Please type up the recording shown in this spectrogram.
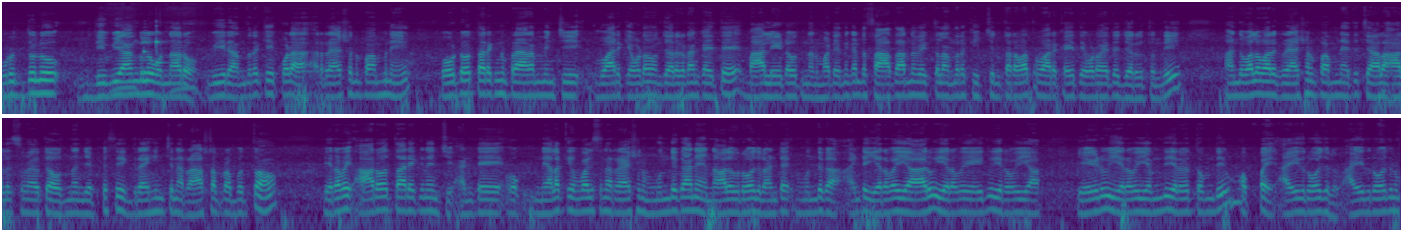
వృద్ధులు దివ్యాంగులు ఉన్నారో వీరందరికీ కూడా రేషన్ పంపిణీ ఒకటో తారీఖున ప్రారంభించి వారికి ఇవ్వడం జరగడానికి అయితే బాగా లేట్ అవుతుంది అనమాట ఎందుకంటే సాధారణ వ్యక్తులందరికీ ఇచ్చిన తర్వాత వారికి అయితే ఇవ్వడం అయితే జరుగుతుంది. అందువల్ల వారికి రేషన్ పంపిణీ అయితే చాలా ఆలస్యం అయితే అవుతుందని చెప్పేసి గ్రహించిన రాష్ట్ర ప్రభుత్వం ఇరవై ఆరో తారీఖు నుంచి అంటే ఒక నెలకు ఇవ్వాల్సిన రేషన్ ముందుగానే నాలుగు రోజులు అంటే ముందుగా అంటే ఇరవై ఆరు ఇరవై ఐదు ఇరవై ఆ- ఏడు ఇరవై ఎనిమిది ఇరవై తొమ్మిది ముప్పై ఐదు రోజులు. ఐదు రోజులు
